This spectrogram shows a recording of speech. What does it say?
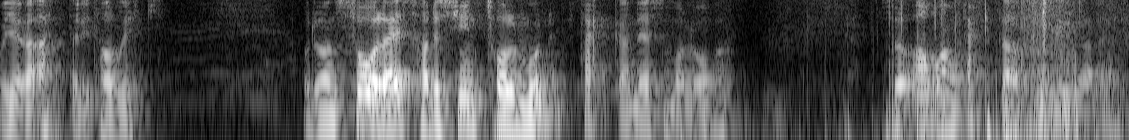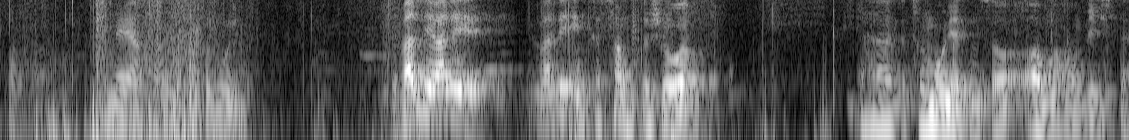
og gjøre ett av de tallrik. Og da han såleis hadde synt tålmod, fikk han det som var lova. Så Abraham fikk det som Gud hadde tatt med at han viste tålmodighet. Det er veldig, veldig, veldig interessant å se det her tålmodigheten som Abraham viste.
